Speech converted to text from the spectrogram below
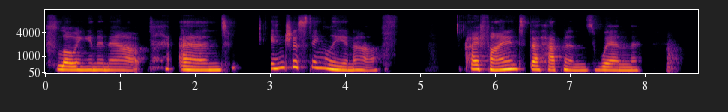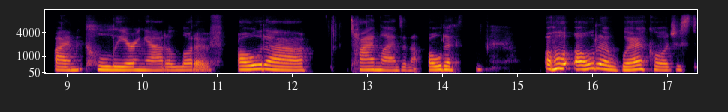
flowing in and out. And interestingly enough, I find that happens when I'm clearing out a lot of older timelines and older older work or just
